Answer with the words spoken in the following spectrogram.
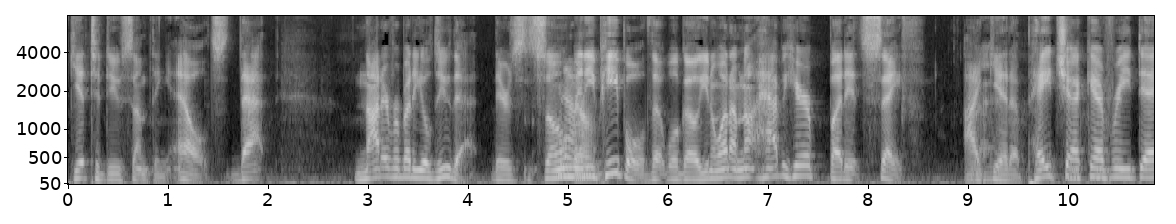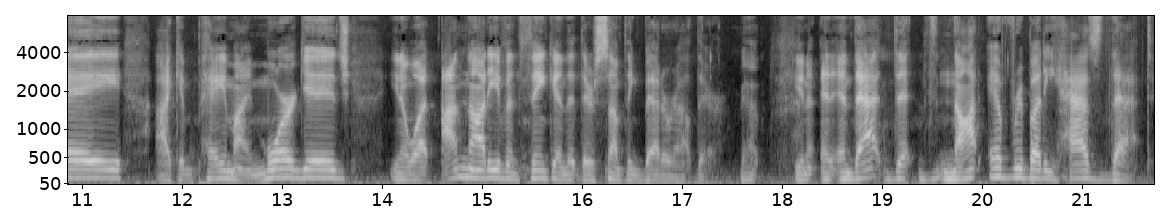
get to do something else. That not everybody will do that. There's so No. many people that will go, you know what, I'm not happy here, but it's safe. I get a paycheck mm-hmm. every day. I can pay my mortgage. You know what? I'm not even thinking that there's something better out there. Yep. You know, and, and that that not everybody has that.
